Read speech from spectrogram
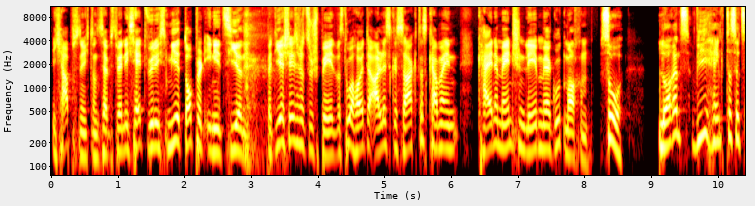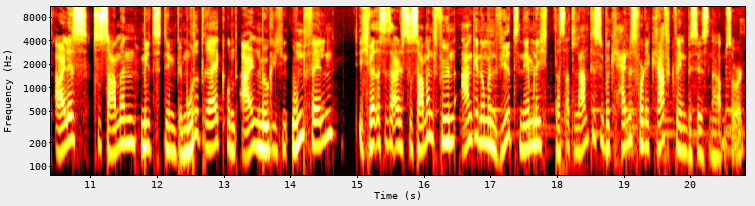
Ich hab's nicht und selbst wenn ich's hätte, würde ich's mir doppelt initiieren. Bei dir steht es schon zu spät. Was du heute alles gesagt hast, kann man in keinem Menschenleben mehr gut machen. So, Lorenz, wie hängt das jetzt alles zusammen mit dem Bermuda-Dreieck und allen möglichen Unfällen? Ich werde das jetzt alles zusammenführen. Angenommen wird nämlich, dass Atlantis über geheimnisvolle Kraftquellen besessen haben soll,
